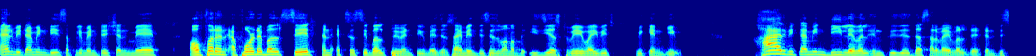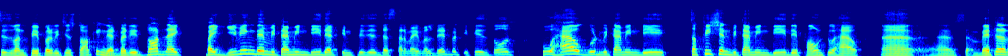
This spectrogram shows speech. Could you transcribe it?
And vitamin D supplementation may offer an affordable, safe, and accessible preventive measures. I mean, this is one of the easiest way by which we can give. Higher vitamin D level increases the survival rate. And this is one paper which is talking that, but it's not like by giving them vitamin D that increases the survival rate, but it is those who have good vitamin D, sufficient vitamin D, they found to have uh, uh, better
